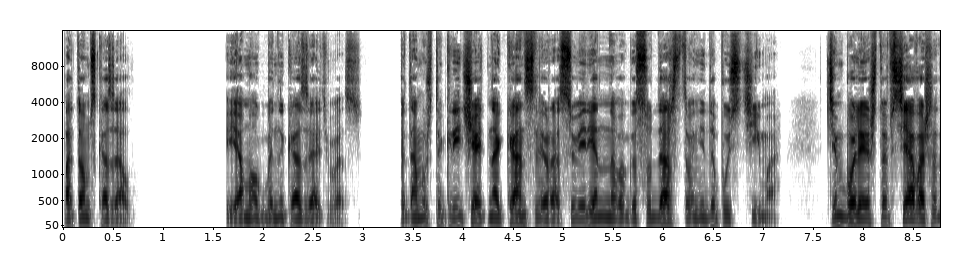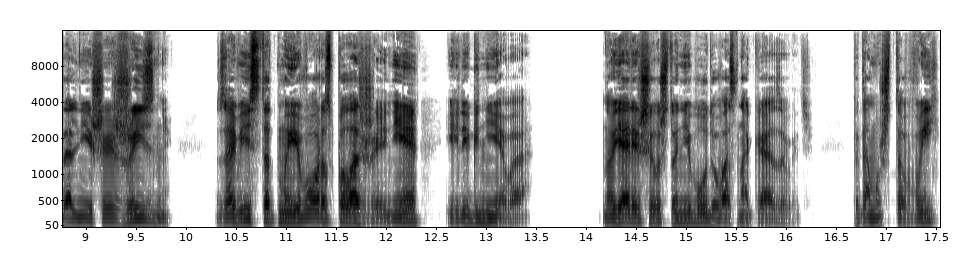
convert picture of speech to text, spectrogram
Потом сказал. «Я мог бы наказать вас, потому что кричать на канцлера суверенного государства недопустимо. Тем более, что вся ваша дальнейшая жизнь зависит от моего расположения или гнева. Но я решил, что не буду вас наказывать, потому что вы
